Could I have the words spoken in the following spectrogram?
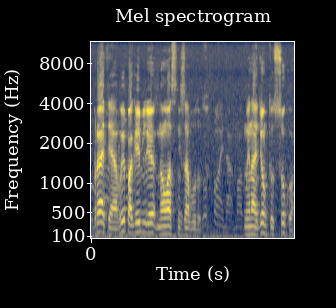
Братья, вы погибли, но вас не забудут. Мы найдем ту суку.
